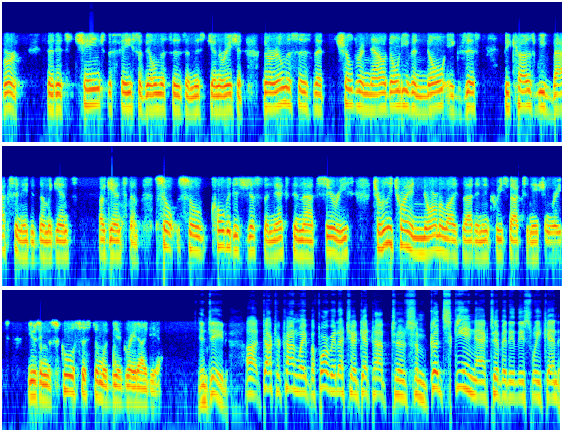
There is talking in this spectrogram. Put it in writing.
birth. That it's changed the face of illnesses in this generation. There are illnesses that children now don't even know exist because we've vaccinated them against against them. So, so COVID is just the next in that series. To really try and normalize that and increase vaccination rates using the school system would be a great idea. Indeed. Uh, Dr. Conway, before we let you get up to some good skiing activity this weekend,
